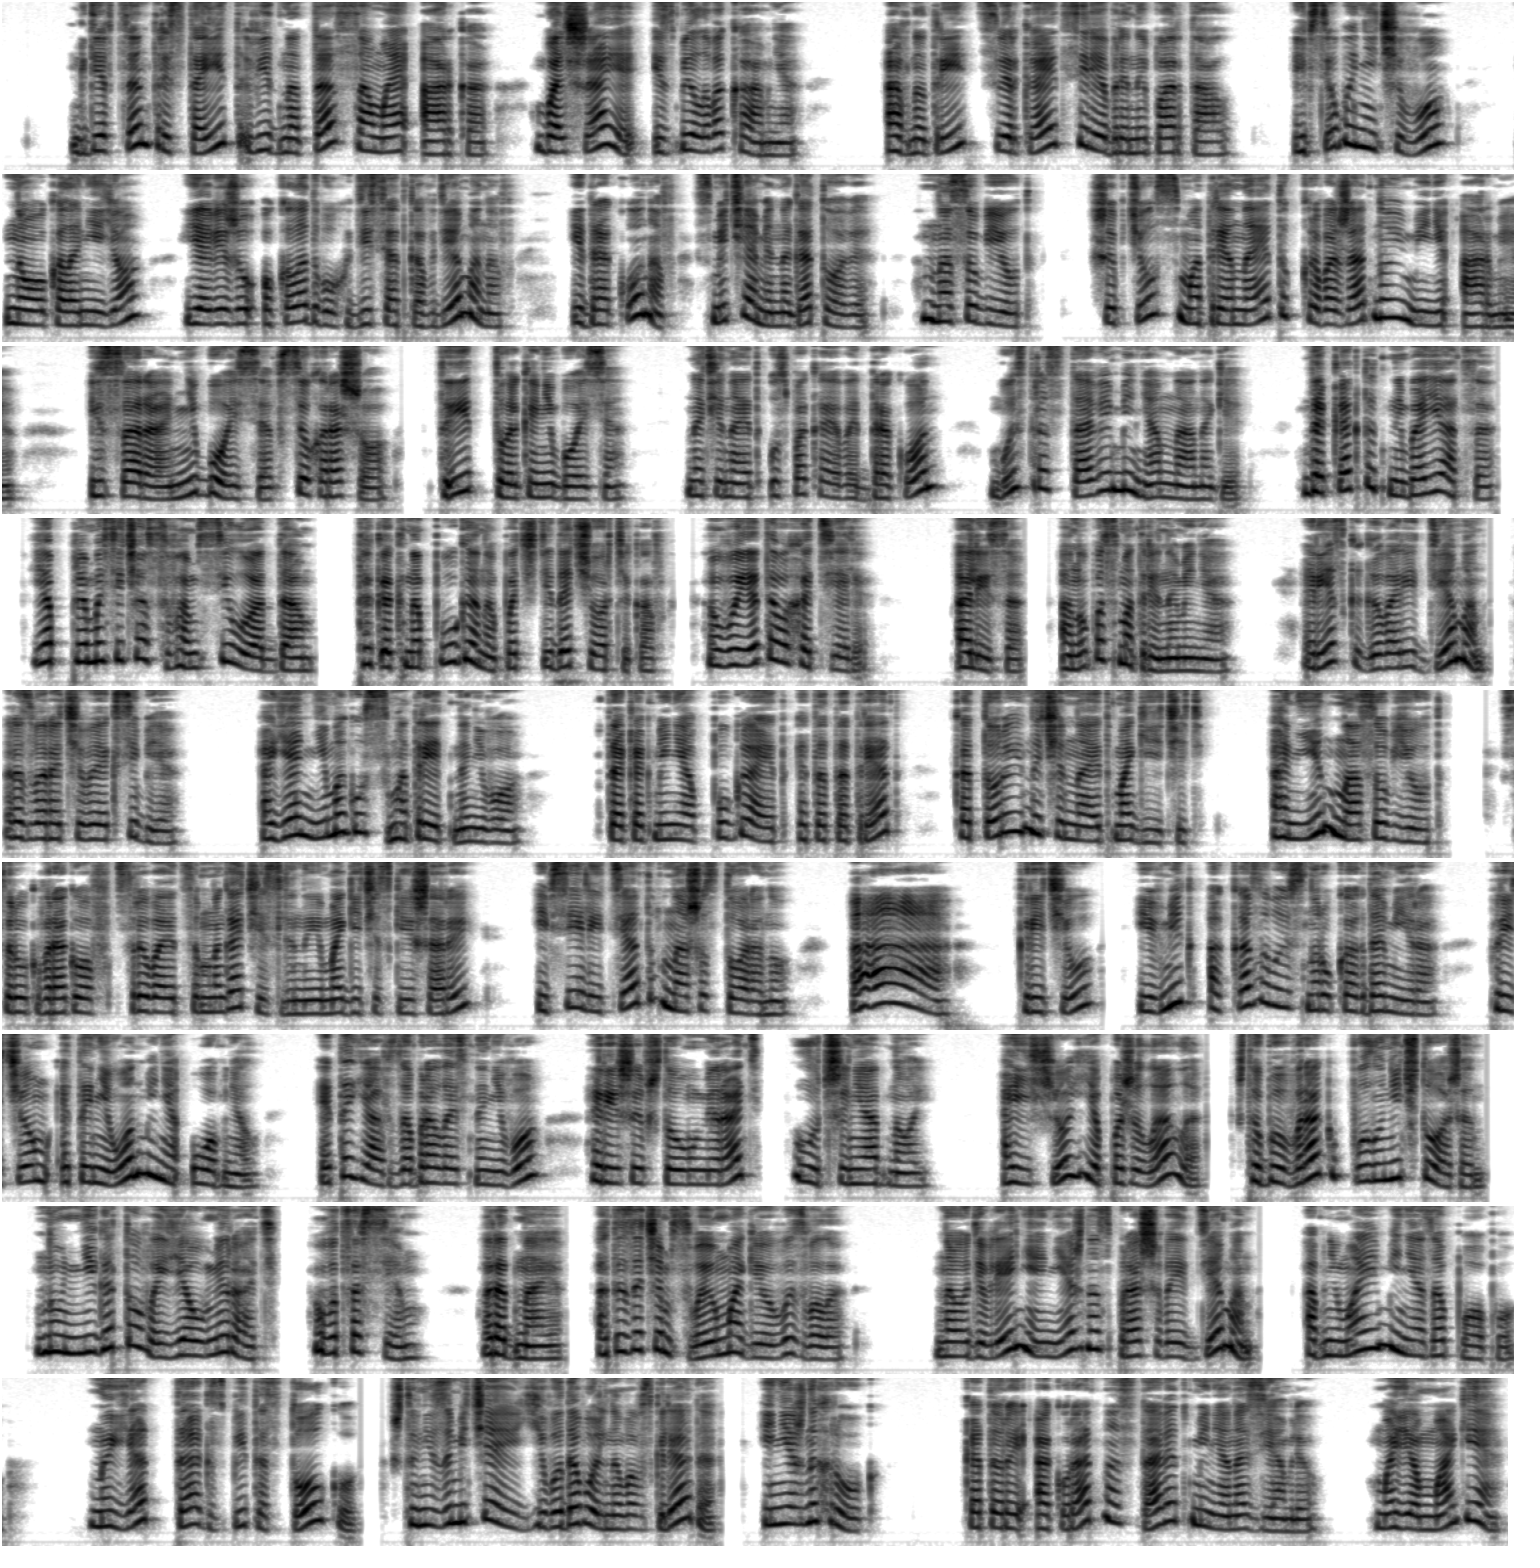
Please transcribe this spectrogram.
где в центре стоит, видно, та самая арка, большая, из белого камня, а внутри сверкает серебряный портал. И все бы ничего, но около нее я вижу около двух десятков демонов и драконов с мечами наготове. Нас убьют, шепчу, смотря на эту кровожадную мини-армию. «Исара, не бойся, все хорошо. Ты только не бойся», — начинает успокаивать дракон, быстро ставя меня на ноги. «Да как тут не бояться? Я прямо сейчас вам силу отдам, так как напугана почти до чертиков. Вы этого хотели?» «Алиса, а ну посмотри на меня!» Резко говорит демон, разворачивая к себе. А я не могу смотреть на него, так как меня пугает этот отряд, который начинает магичить. Они нас убьют. С рук врагов срываются многочисленные магические шары, и все летят в нашу сторону. а а, -а Кричу и вмиг оказываюсь на руках Дамира. Причем это не он меня обнял, это я взобралась на него, решив, что умирать лучше не одной. А еще я пожелала, чтобы враг был уничтожен. Ну, не готова я умирать, вот совсем. Родная, а ты зачем свою магию вызвала? На удивление нежно спрашивает демон, обнимая меня за попу. Но я так сбита с толку, что не замечаю его довольного взгляда и нежных рук, которые аккуратно ставят меня на землю. Моя магия?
